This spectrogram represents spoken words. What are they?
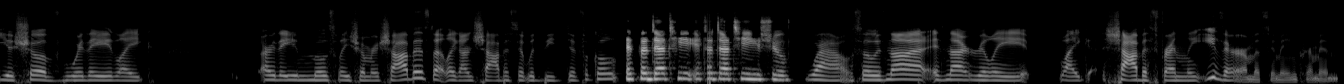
yishuv? Were they like are they mostly Shomer Shabbos? That like on Shabbos it would be difficult. It's a dati. It's a dati yishuv. Wow. So it's not. It's not really like Shabbos friendly either. I'm assuming Kramim.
